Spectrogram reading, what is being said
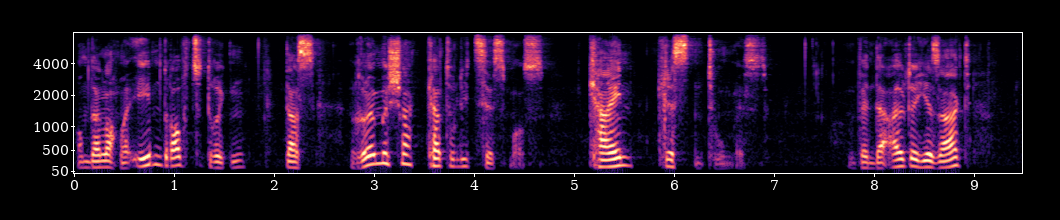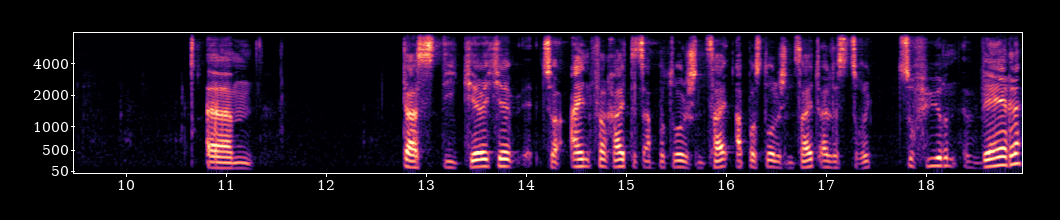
um da nochmal eben drauf zu drücken, dass römischer Katholizismus kein Christentum ist. Und wenn der Alter hier sagt, ähm, dass die Kirche zur Einfachheit des apostolischen, Zeit, apostolischen Zeitalters zurückzuführen wäre.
